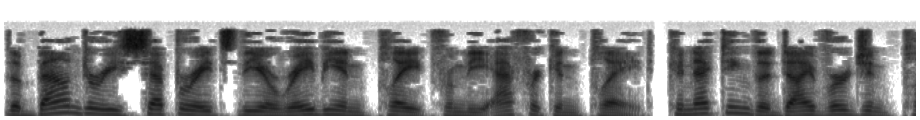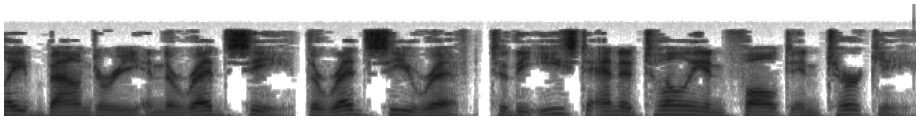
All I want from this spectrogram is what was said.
The boundary separates the Arabian Plate from the African Plate, connecting the divergent plate boundary in the Red Sea, the Red sea Rift to the East Anatolian Fault in Turkey.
